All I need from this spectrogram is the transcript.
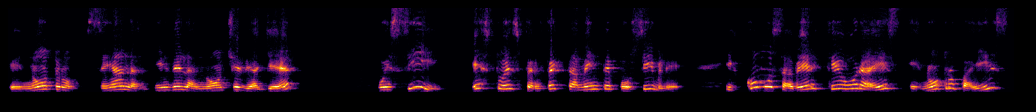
en otro sean las 10 de la noche de ayer? Pues sí, esto es perfectamente posible. ¿Y cómo saber qué hora es en otro país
